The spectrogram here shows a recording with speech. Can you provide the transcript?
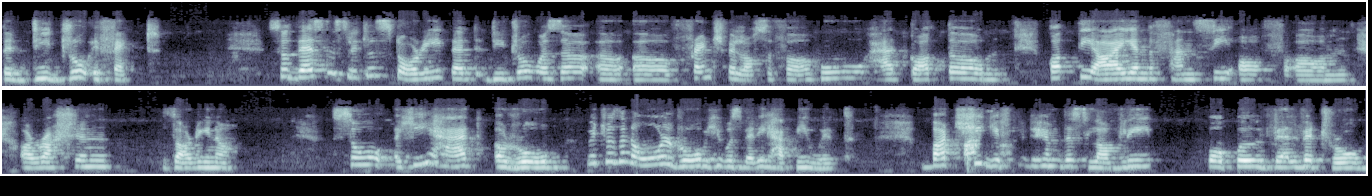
the Diderot effect. So there's this little story that Diderot was a, a, a French philosopher who had got the um, got the eye and the fancy of um, a Russian czarina. So he had a robe, which was an old robe he was very happy with, but she gifted him this lovely purple velvet robe.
